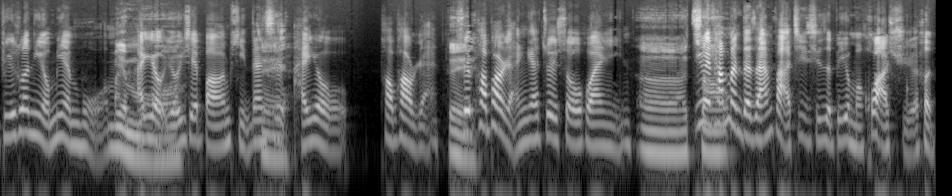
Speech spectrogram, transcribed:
比如说你有面膜嘛，还有有一些保养品，但是还有泡泡染，所以泡泡染应该最受欢迎。呃，因为他们的染发剂其实比我们化学很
